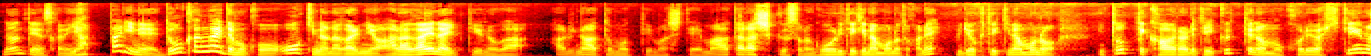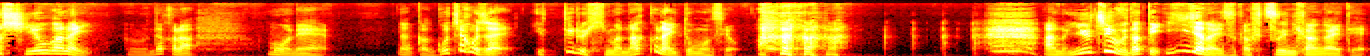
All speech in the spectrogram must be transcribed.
なんていうんですかね、やっぱりね、どう考えてもこう、大きな流れには抗えないっていうのがあるなと思っていまして、まあ新しくその合理的なものとかね、魅力的なものにとって変わられていくっていうのはもうこれは否定のしようがない。うん、だから、もうね、なんかごちゃごちゃ言ってる暇なくないと思うんですよ。あの、YouTube だっていいじゃないですか、普通に考えて。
